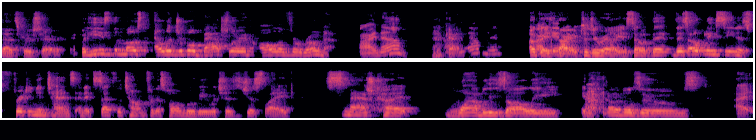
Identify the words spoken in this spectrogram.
that's for sure. But he's the most eligible bachelor in all of Verona. I know. Okay. I know, man. Okay, sorry to derail you. So the, this opening scene is freaking intense, and it sets the tone for this whole movie, which is just like smash cut, wobbly zolly, incredible zooms. I,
